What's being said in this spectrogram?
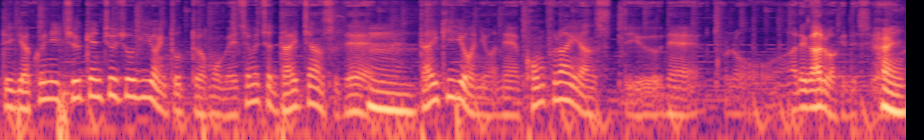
で逆に中堅中小企業にとってはもうめちゃめちゃ大チャンスで、うん。大企業にはねコンプライアンスっていうねこのあれがあるわけですよ、はい。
